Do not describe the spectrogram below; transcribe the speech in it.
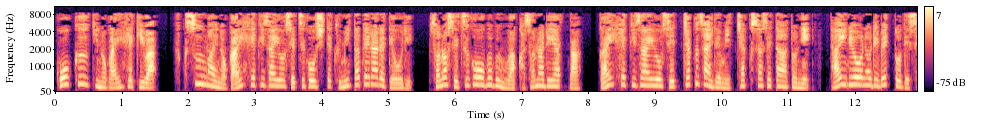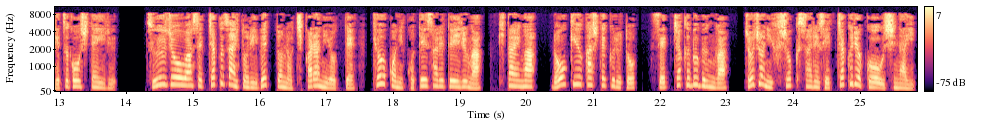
航空機の外壁は複数枚の外壁材を接合して組み立てられており、その接合部分は重なり合った外壁材を接着剤で密着させた後に大量のリベットで接合している。通常は接着剤とリベットの力によって強固に固定されているが、機体が老朽化してくると、接着部分が徐々に腐食され接着力を失い、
